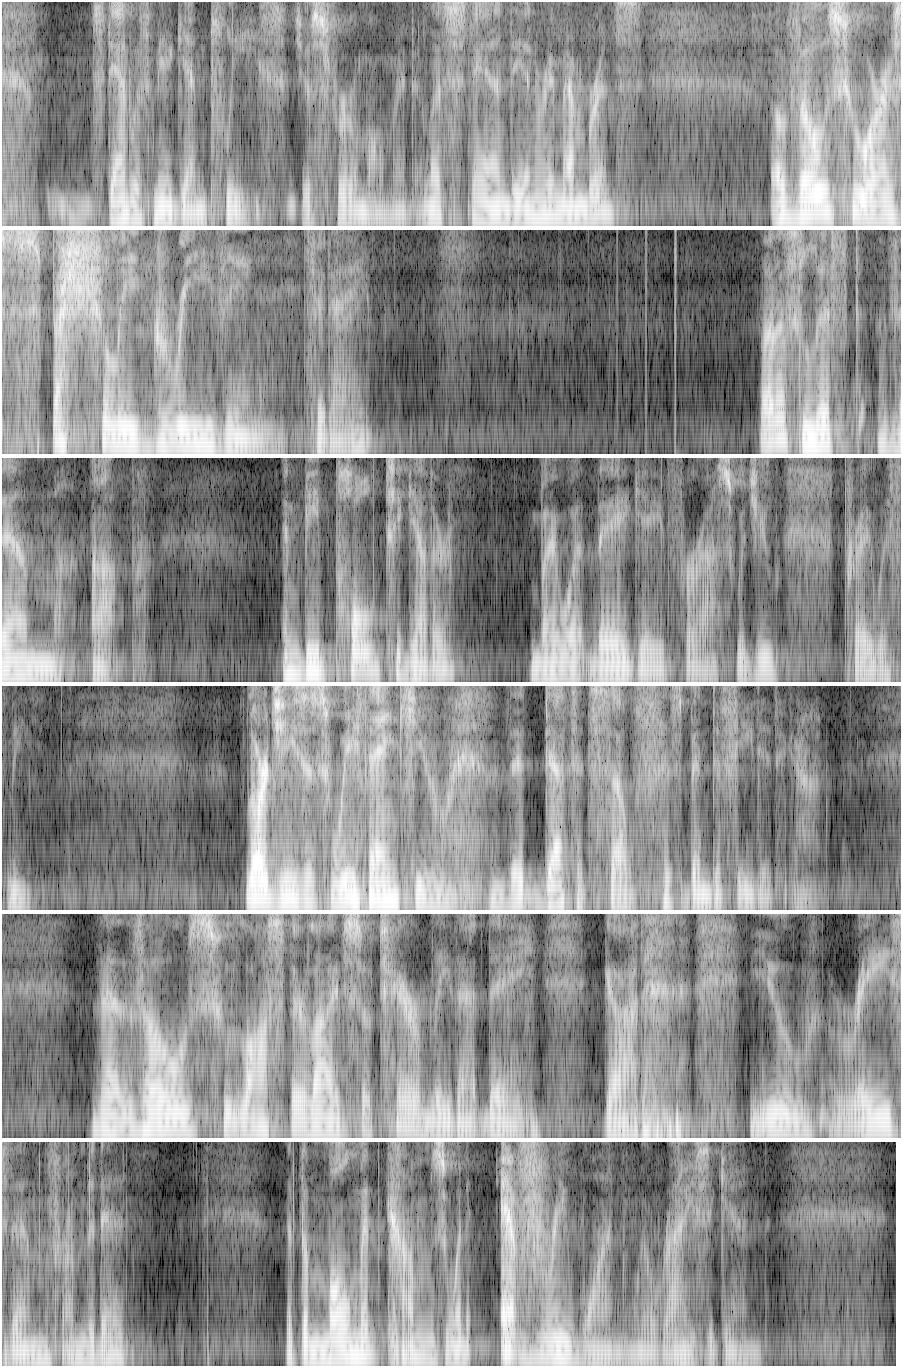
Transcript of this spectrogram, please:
stand with me again, please, just for a moment. And let's stand in remembrance of those who are especially grieving today. Let us lift them up and be pulled together by what they gave for us. Would you pray with me? Lord Jesus, we thank you that death itself has been defeated, God. That those who lost their lives so terribly that day, God, you raised them from the dead. That the moment comes when everyone will rise again.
